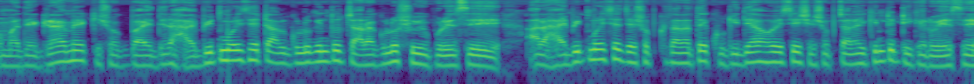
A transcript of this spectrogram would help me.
আমাদের গ্রামের কৃষক ভাইদের হাইব্রিড মরিচের টালগুলো কিন্তু চারাগুলো শুয়ে পড়েছে। আর হাইব্রিড মরিচের যেসব চারাতে খুঁটি দেওয়া হয়েছে, সেসব চারাই কিন্তু টিকে রয়েছে।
